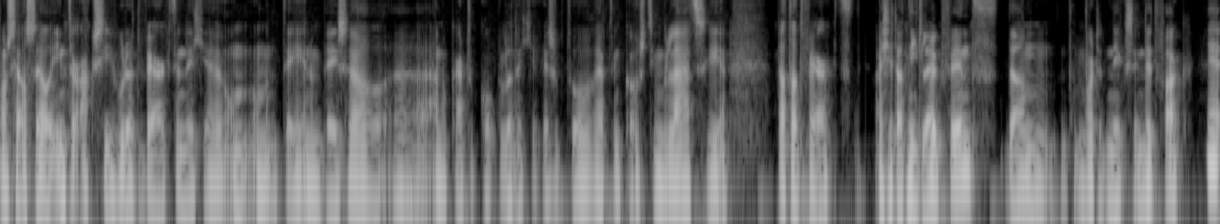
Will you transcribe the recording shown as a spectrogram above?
gewoon cel-cel interactie, hoe dat werkt. En dat je om, om een T- en een B-cel eh, aan elkaar te koppelen, dat je receptoren hebt en co-stimulatie. En dat dat werkt. Als je dat niet leuk vindt, dan, dan wordt het niks in dit vak. Ja.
